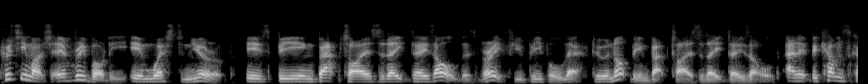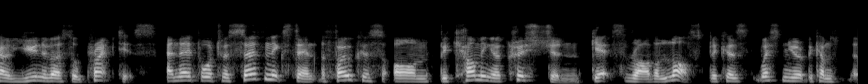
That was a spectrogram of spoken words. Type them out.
pretty much everybody in Western Europe is being baptized at eight days old. There's very few people left who are not being baptized at eight days old. And it becomes kind of universal practice. And therefore, to a certain extent, the focus on becoming a Christian gets rather lost because Western Europe becomes uh,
